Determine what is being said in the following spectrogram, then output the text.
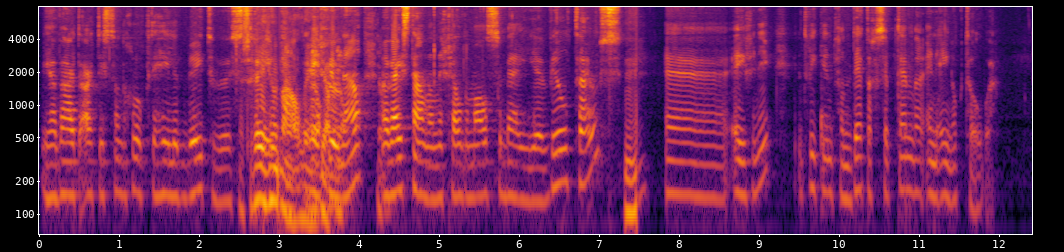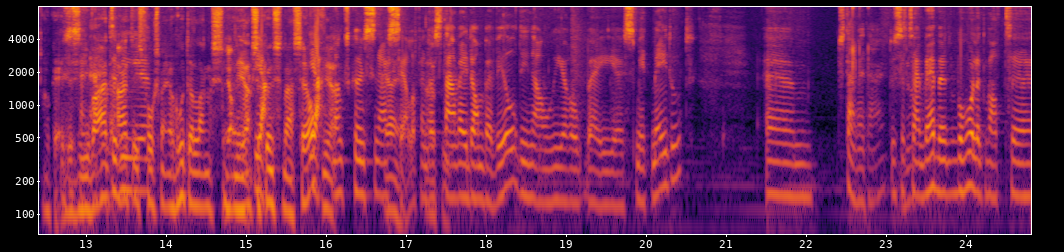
Ja, waar het art is dan geloof ik de hele Betuwe. Dat is regionaal, denk ik. Ja. Regionaal. Ja. Maar wij staan dan in Geldermalsen bij eh, Wil thuis. Mhm. Eh, even ik. Het weekend van 30 september en 1 oktober. Oké, Dus dus, die waard eigenlijk is eh, volgens mij een route langs, Ja. langs de Ja. kunstenaar zelf. Ja, Ja. langs kunstenaars Ja, ja. zelf. En Ja, daar staan wij dan bij Wil, die nou hier ook bij Smit meedoet. Ehm, staan wij daar. Dus dat zijn, we hebben behoorlijk wat eh,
